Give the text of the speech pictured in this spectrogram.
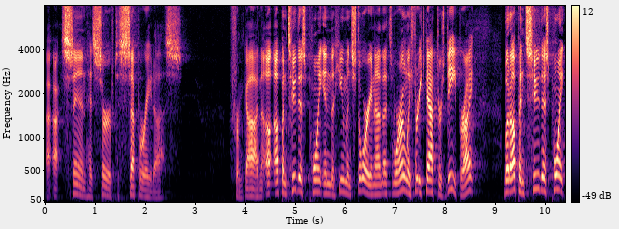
Our sin has served to separate us from God. Now, up until this point in the human story, now that's we're only three chapters deep, right? But up until this point,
